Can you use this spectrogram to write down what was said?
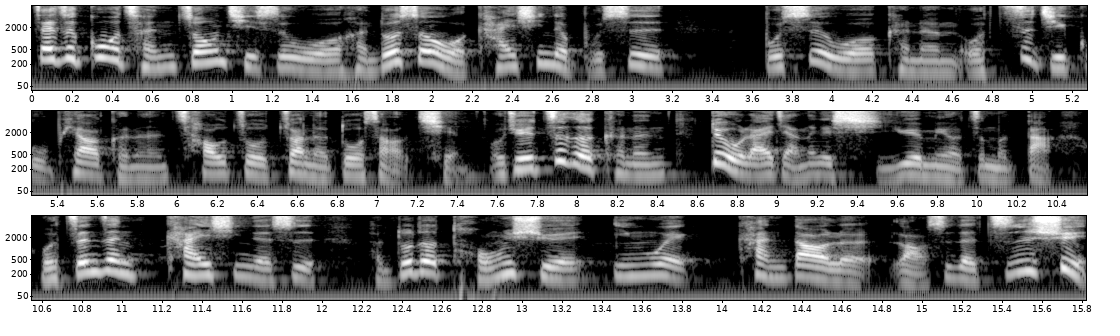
在这过程中，其实我很多时候我开心的不是。不是我可能我自己股票可能操作赚了多少钱，我觉得这个可能对我来讲那个喜悦没有这么大。我真正开心的是很多的同学因为看到了老师的资讯，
